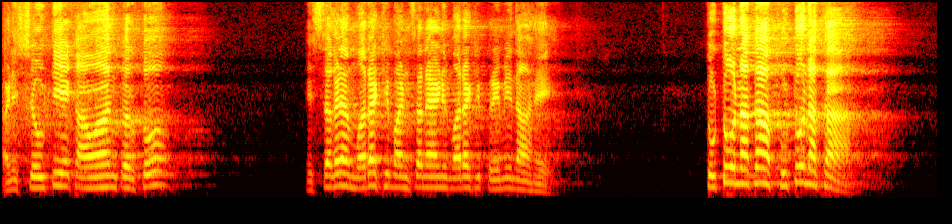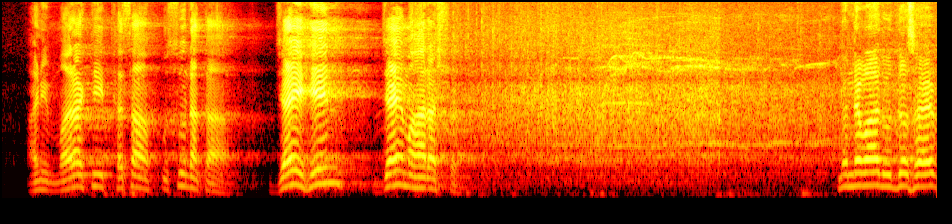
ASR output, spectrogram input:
आणि शेवटी एक आवाहन करतो हे सगळ्या मराठी माणसांना आणि मराठी प्रेमींना आहे. तुटू नका फुटू नका आणि मराठी ठसा पुसू नका. जय हिंद जय महाराष्ट्र. धन्यवाद उद्धव साहेब.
